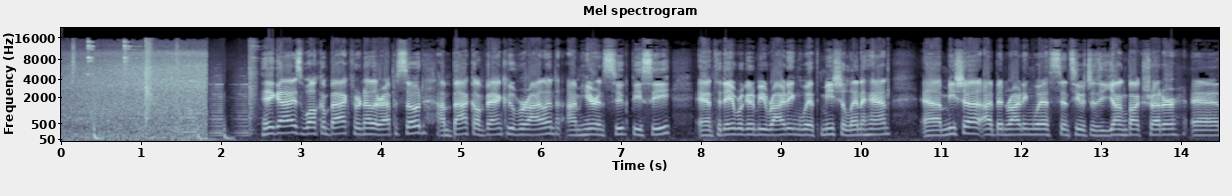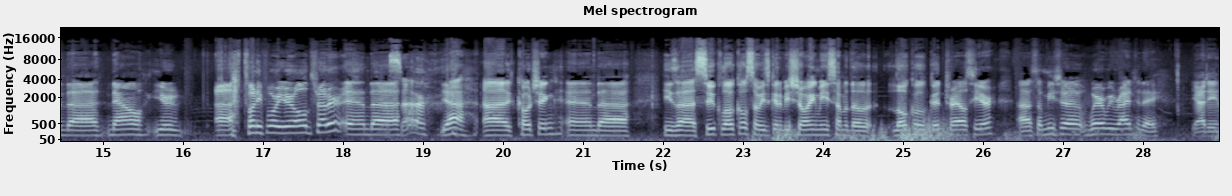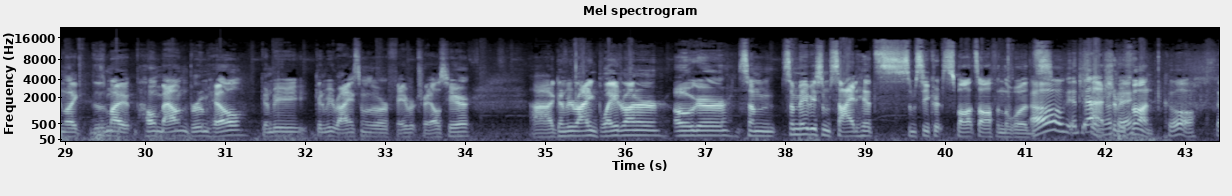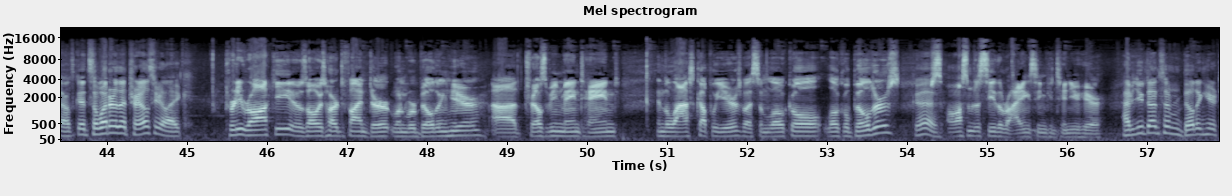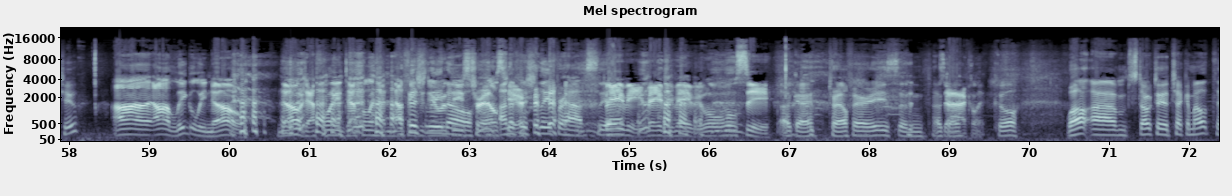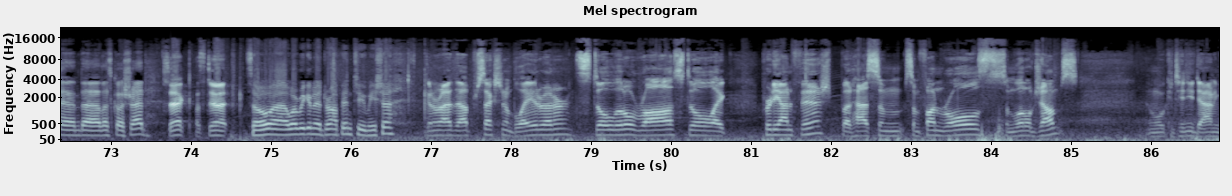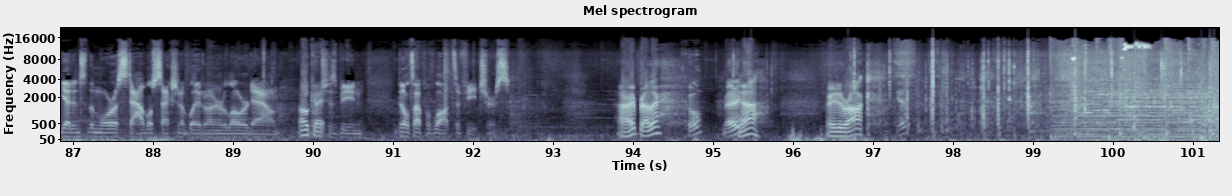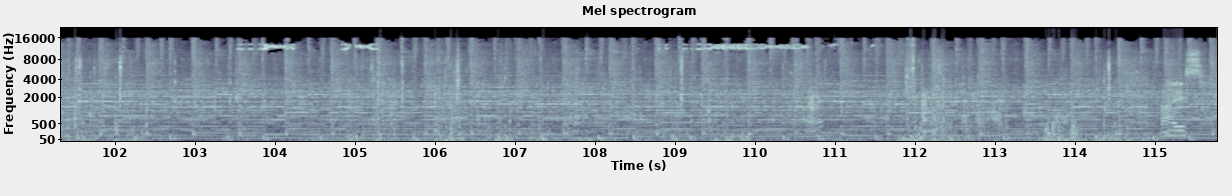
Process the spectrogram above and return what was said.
Hey guys, welcome back for another episode. I'm back on Vancouver Island. I'm here in Sooke, BC, and today we're going to be riding with Misha Linehan. Uh, Misha, I've been riding with since he was just a young buck shredder, and uh, now you're a 24 year old shredder, and uh, Sir. yeah, uh, coaching, and uh, he's a Sooke local, so he's going to be showing me some of the local good trails here. Uh, so Misha, where are we riding today? Yeah, Dean, like this is my home mountain, Broom Hill. Gonna be gonna be riding some of our favorite trails here. Uh, gonna be riding Blade Runner, Ogre, some some maybe some side hits, some secret spots off in the woods. Oh, interesting. Yeah, should be fun. Cool. Sounds good. So, what are the trails here like? Pretty rocky. It was always hard to find dirt when we're building here. Uh, trails being maintained in the last couple years by some local local builders. Good. It's awesome to see the riding scene continue here. Have you done some building here too? Uh, uh legally, no, no, definitely, definitely had nothing to do with no. these trails here. Unofficially, perhaps. Yeah. maybe, maybe, maybe. We'll we'll see. Okay. Trail fairies and okay. Exactly. Cool. Well, I'm stoked to check them out, and uh, let's go shred. Sick. Let's do it. So, uh, where are we gonna drop into, Misha? Gonna ride the upper section of Blade Runner. It's still a little raw, still like pretty unfinished, but has some some fun rolls, some little jumps. And we'll continue down and get into the more established section of Blade Runner lower down. Okay. Which has been built up with lots of features. All right, brother. Cool. Ready? Yeah. Ready to rock. Good. Nice.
